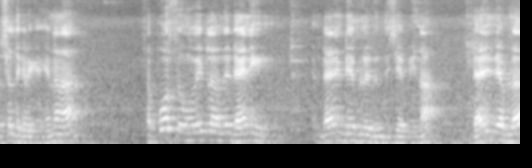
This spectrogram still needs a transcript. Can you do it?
ரிசல்ட் கிடைக்கும். என்னென்னா சப்போஸ் உங்கள் வீட்டில் வந்து டைனிங் டைனிங் டேபிள் இருந்துச்சு அப்படின்னா டைனிங் டேபிளில்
